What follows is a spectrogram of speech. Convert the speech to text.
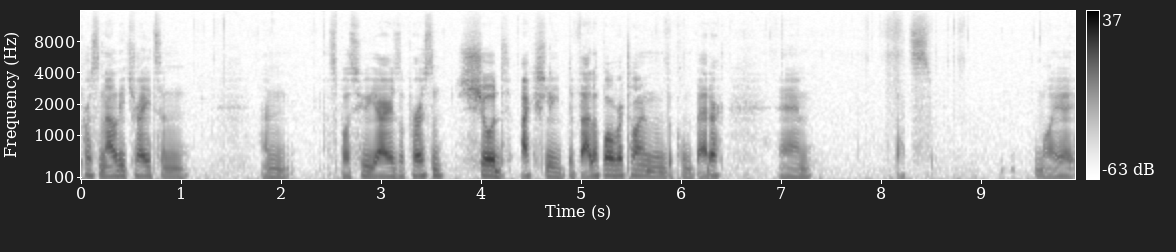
personality traits and and I suppose who you are as a person should actually develop over time and become better. Um, that's my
